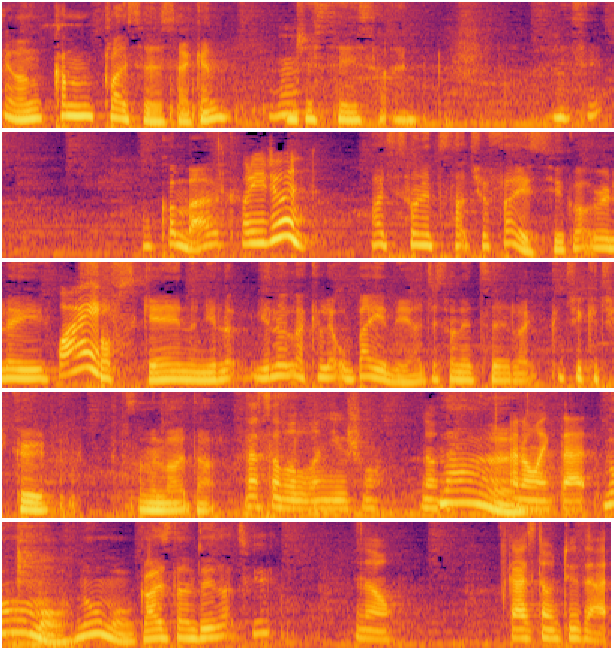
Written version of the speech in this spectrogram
Hang on, come closer a 2nd mm-hmm. Just see something. Is it? Oh, come back. What are you doing? I just wanted to touch your face. You've got really Why? soft skin, and you look you look like a little baby. I just wanted to like kuchi kuchi coo, something like that. That's a little unusual. No, No. I don't like that. Normal, normal. Guys don't do that to you. No. Guys don't do that.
